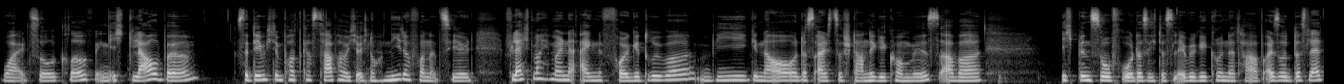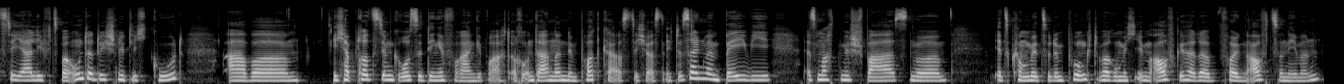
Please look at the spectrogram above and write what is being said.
Wild Soul Clothing. Ich glaube, seitdem ich den Podcast habe, habe ich euch noch nie davon erzählt. Vielleicht mache ich mal eine eigene Folge drüber, wie genau das alles zustande gekommen ist, aber ich bin so froh, dass ich das Label gegründet habe. Also das letzte Jahr lief zwar unterdurchschnittlich gut, aber ich habe trotzdem große Dinge vorangebracht, auch unter anderem den Podcast. Ich weiß nicht, das ist halt mein Baby, es macht mir Spaß, nur jetzt kommen wir zu dem Punkt, warum ich eben aufgehört habe, Folgen aufzunehmen.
